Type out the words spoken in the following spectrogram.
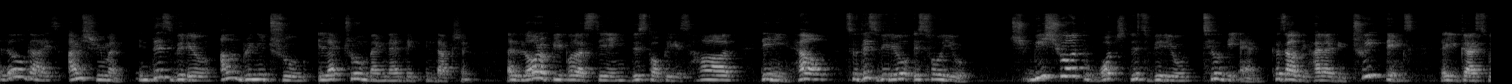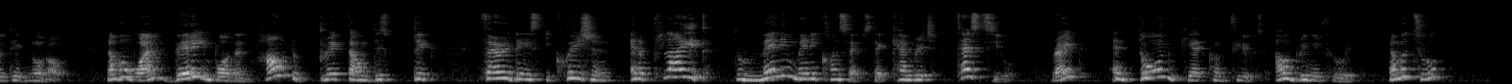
Hello guys, I'm Shriman. In this video, I'll bring you through electromagnetic induction. A lot of people are saying this topic is hard, they need help, so this video is for you. Be sure to watch this video till the end because I'll be highlighting three things that you guys will take note of. Number one, very important, how to break down this big Faraday's equation and apply it to many many concepts that Cambridge tests you, right? And don't get confused. I'll bring you through it. Number two,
